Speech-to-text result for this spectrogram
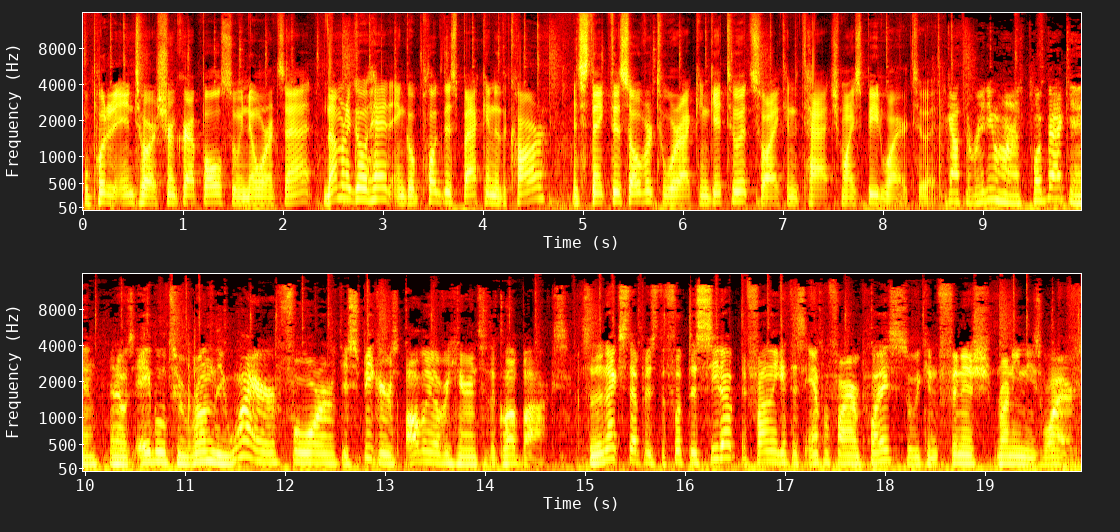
We'll put it into our shrink wrap bowl so we know where it's at. Now I'm gonna go ahead and go plug this back into the car and snake this over to where I can get to it so I can attach my speed wire to it. I got the radio harness plugged back in and I was able to run the wire for the speakers all the way over here into the glove box. So the next step is to flip this seat up and finally get this amplifier in place so we can finish running these wires.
